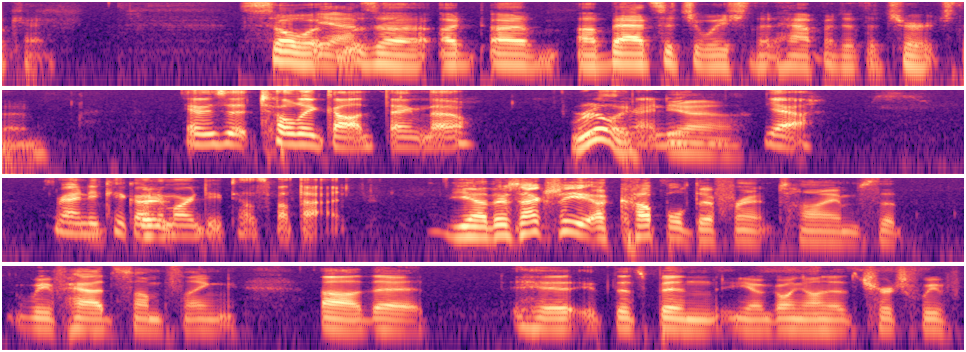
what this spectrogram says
Okay. So it Yeah. was a, a, a, a bad situation that happened at the church then. It was a totally God thing, though. Really? Randy? Yeah. Yeah. Randy could go There- into more details about that. Yeah, there's actually a couple different times that we've had something uh, that that's been you know going on at the church we've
